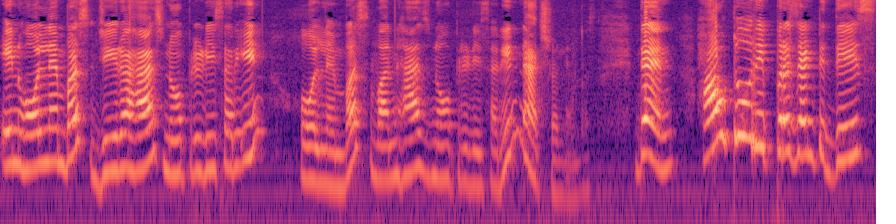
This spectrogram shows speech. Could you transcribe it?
in whole numbers 0 has no predecessor in whole numbers, 1 has no predecessor in natural numbers. Then how to represent these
